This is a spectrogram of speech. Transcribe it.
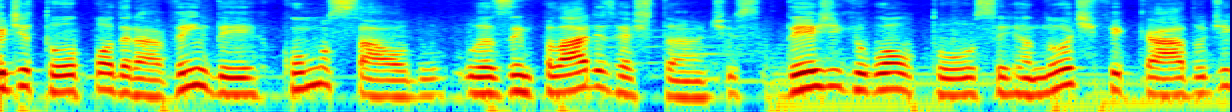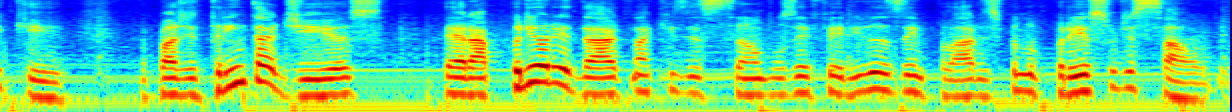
editor poderá vender como saldo os exemplares restantes, desde que o autor seja notificado de que, no prazo de 30 dias, terá prioridade na aquisição dos referidos exemplares pelo preço de saldo.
